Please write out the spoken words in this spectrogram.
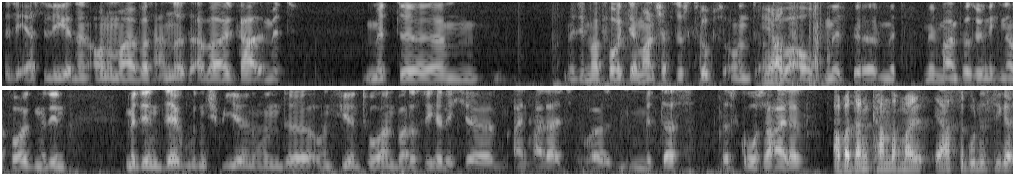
ist die erste Liga dann auch nochmal was anderes, aber gerade mit, mit, ähm, mit dem Erfolg der Mannschaft des Clubs und ja. aber auch mit, äh, mit, mit meinem persönlichen Erfolg, mit den, mit den sehr guten Spielen und, äh, und vielen Toren war das sicherlich äh, ein Highlight oder mit das das große Highlight. Aber dann kam nochmal erste Bundesliga.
